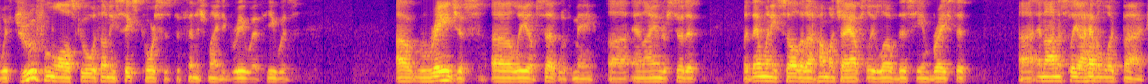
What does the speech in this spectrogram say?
withdrew from law school with only six courses to finish my degree with, he was outrageously upset with me, uh, and I understood it. But then when he saw that I, how much I absolutely loved this, he embraced it. Uh, and honestly, I haven't looked back.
